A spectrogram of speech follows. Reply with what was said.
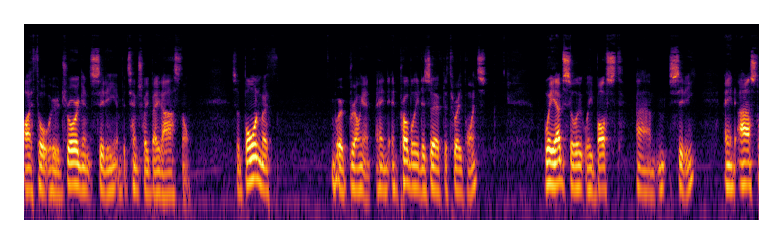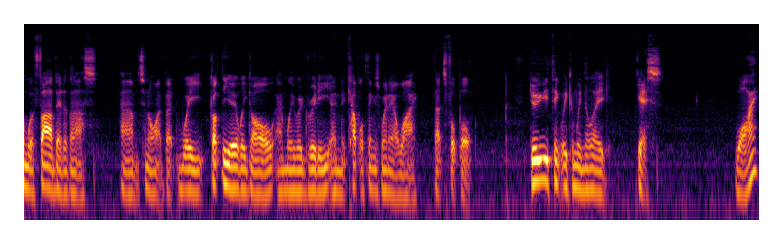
I thought we would draw against City and potentially beat Arsenal. So Bournemouth were brilliant and, and probably deserved the three points. We absolutely bossed um, City, and Arsenal were far better than us um, tonight. But we got the early goal and we were gritty, and a couple of things went our way. That's football. Do you think we can win the league? Yes. Why?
